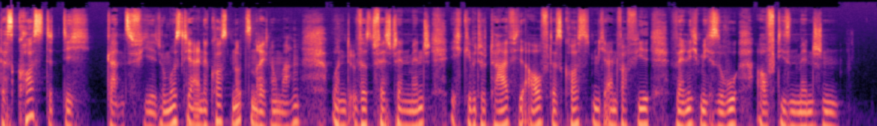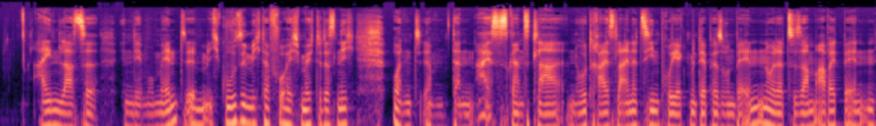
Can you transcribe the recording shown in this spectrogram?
das kostet dich ganz viel. Du musst hier eine Kosten-Nutzen-Rechnung machen und wirst feststellen, Mensch, ich gebe total viel auf, das kostet mich einfach viel, wenn ich mich so auf diesen Menschen einlasse in dem Moment. Ähm, ich grusel mich davor, ich möchte das nicht. Und ähm, dann heißt es ganz klar, Notreißleine ziehen, Projekt mit der Person beenden oder Zusammenarbeit beenden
